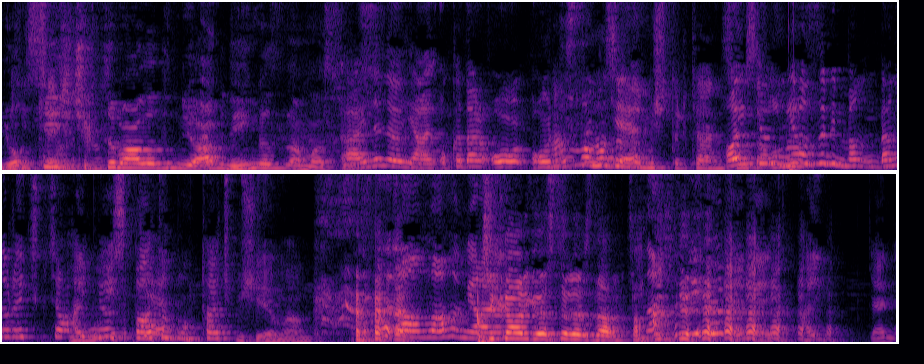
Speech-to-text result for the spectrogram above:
Yok ki hiç çıktım ağladım diyor abi neyin gazından bahsediyorsun? Aynen öyle yani o kadar or- Ama oradasın ki. hazırlamıştır kendisi. Hayır Mesela canım onu- niye hazırlayayım ben, ben oraya çıkacağım Hayır bu bilmiyorum ispata ki. muhtaç bir şey ama. Allah'ım ya. Çıkar göster Özlem. evet. Hayır yani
